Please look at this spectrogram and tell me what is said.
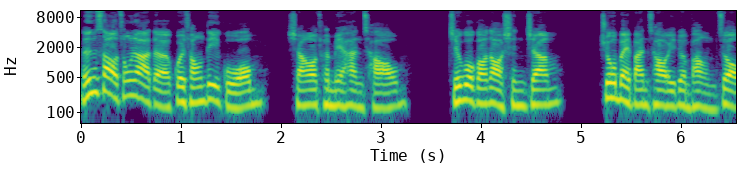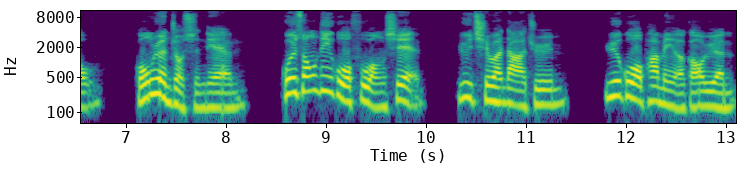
横扫中亚的贵霜帝国想要吞灭汉朝，结果刚到新疆就被班超一顿胖揍。公元九十年，贵霜帝国父王谢率七万大军越过帕米尔高原，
